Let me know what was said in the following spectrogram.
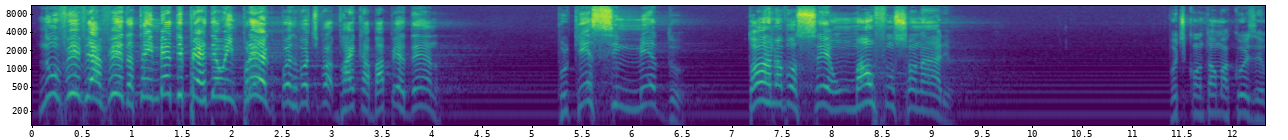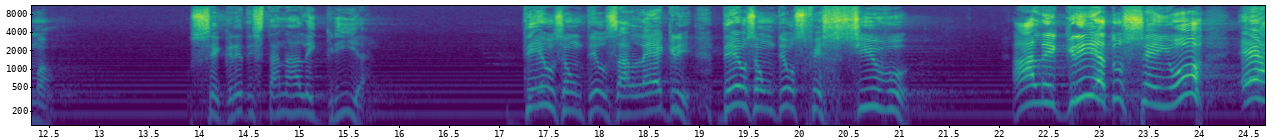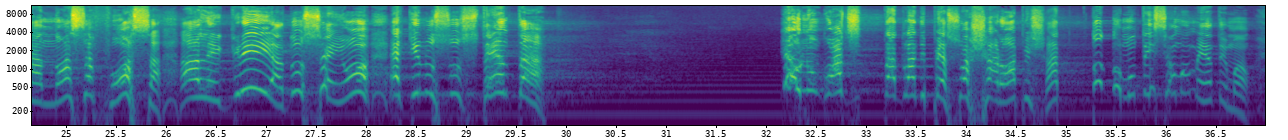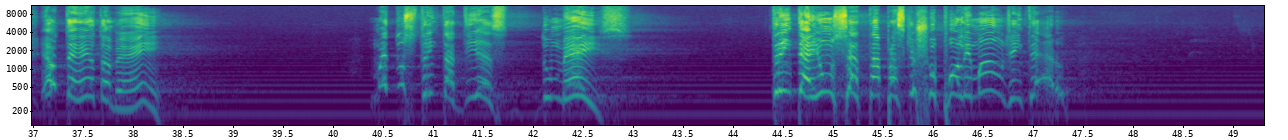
não vive a vida, tem medo de perder o emprego, pois eu vou te vai acabar perdendo. Porque esse medo torna você um mau funcionário. Vou te contar uma coisa, irmão. O segredo está na alegria. Deus é um Deus alegre, Deus é um Deus festivo. A alegria do Senhor é a nossa força, a alegria do Senhor é que nos sustenta. Eu não gosto de estar do lado de pessoa xarope chato. Todo mundo tem seu momento, irmão. Eu tenho também. Mas dos 30 dias do mês, 31 você está, parece que chupou limão o dia inteiro.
